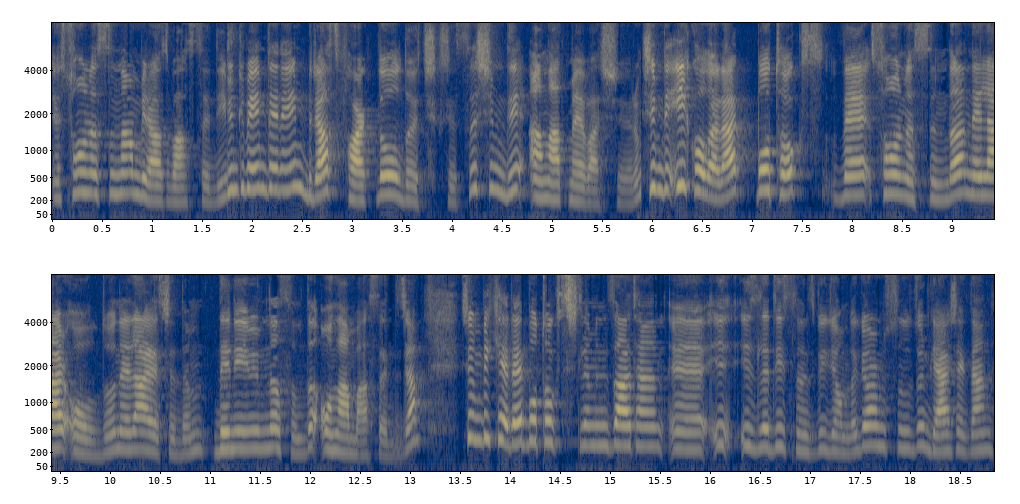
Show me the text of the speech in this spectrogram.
e, sonrasından biraz bahsedeyim. Çünkü benim deneyim biraz farklı oldu açıkçası. Şimdi anlatmaya başlıyorum. Şimdi ilk olarak botoks ve sonrasında neler oldu, neler yaşadım, deneyimim nasıldı ondan bahsedeceğim. Şimdi bir kere botoks işlemini zaten e, izlediyseniz videomda görmüşsünüzdür. Gerçekten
